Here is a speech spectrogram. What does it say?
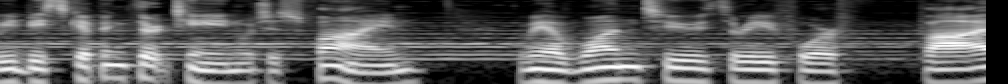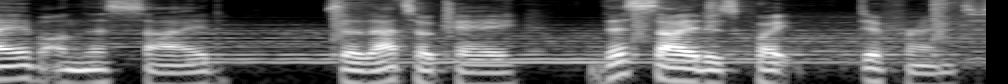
we'd be skipping 13, which is fine. Then we have one, two, three, four, five on this side. So that's okay. This side is quite different.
